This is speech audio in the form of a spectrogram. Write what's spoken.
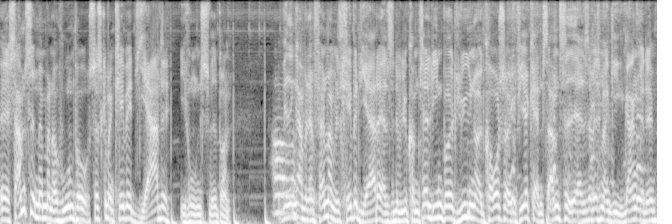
øh, samtidig med, at man har hugen på, så skal man klippe et hjerte i hugens svedbånd. Jeg ved ikke engang, hvordan fanden man vil klippe et hjerte. Altså, det ville jo komme til at ligne både et lyn og et kors og en firkant samtidig, altså, hvis man gik i gang med det.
